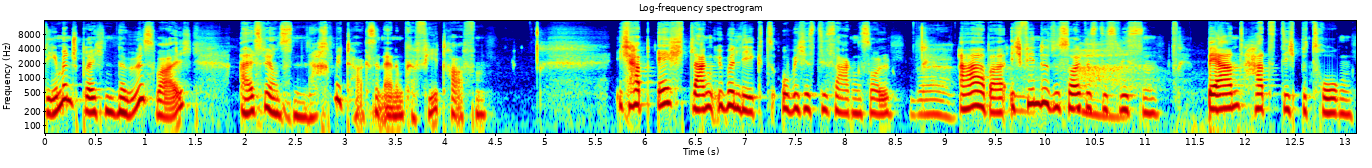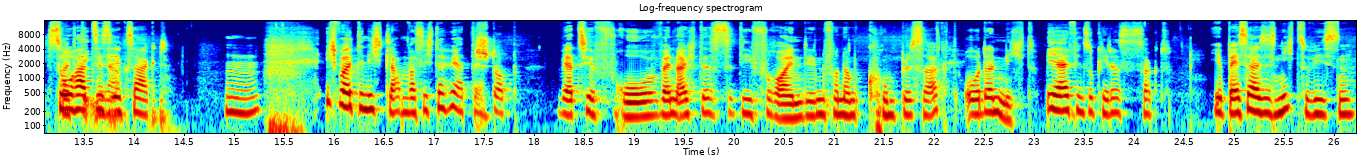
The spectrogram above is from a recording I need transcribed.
Dementsprechend nervös war ich, als wir uns nachmittags in einem Café trafen. Ich habe echt lang überlegt, ob ich es dir sagen soll. Aber ich finde, du solltest es wissen. Bernd hat dich betrogen. So hat sie es ihr gesagt. Ich wollte nicht glauben, was ich da hörte. Stopp. Wärt ihr froh, wenn euch das die Freundin von einem Kumpel sagt oder nicht? Ja, ich finde es okay, dass es sagt. Ja, besser als es nicht zu wissen.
